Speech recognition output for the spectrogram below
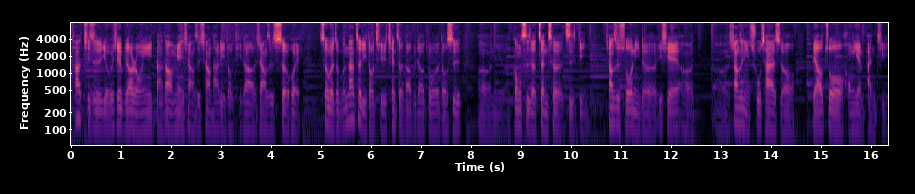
它其实有一些比较容易达到的面向，是像它里头提到的，像是社会社会这部分，那这里头其实牵扯到比较多的都是呃你的公司的政策的制定，像是说你的一些呃呃，像是你出差的时候不要坐红眼班机，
